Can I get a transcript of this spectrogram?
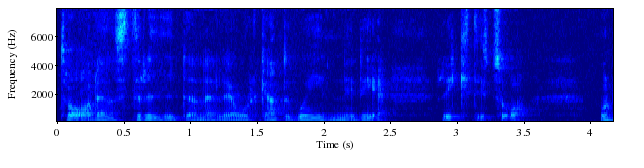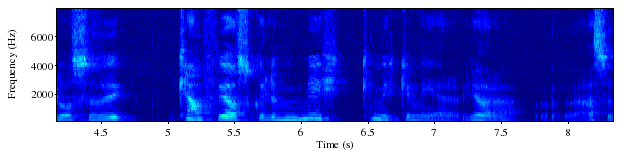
ta den striden eller jag orkar inte gå in i det riktigt så. Och då så kanske jag skulle mycket, mycket mer göra, alltså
